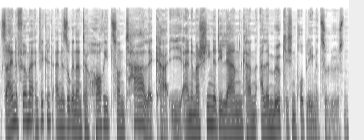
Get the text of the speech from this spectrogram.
Seine Firma entwickelt eine sogenannte horizontale KI, eine Maschine, die lernen kann, alle möglichen Probleme zu lösen.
